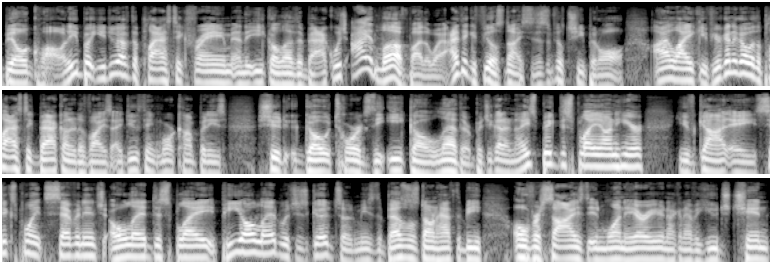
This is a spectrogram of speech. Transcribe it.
build quality, but you do have the plastic frame and the eco leather back, which I love, by the way. I think it feels nice. It doesn't feel cheap at all. I like if you're going to go with a plastic back on a device, I do think more companies should go towards the eco leather. But you got a nice big display on here. You've got a 6.7 inch OLED display, POLED, which is good. So it means the bezels don't have to be oversized in one area. You're not going to have a huge chin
